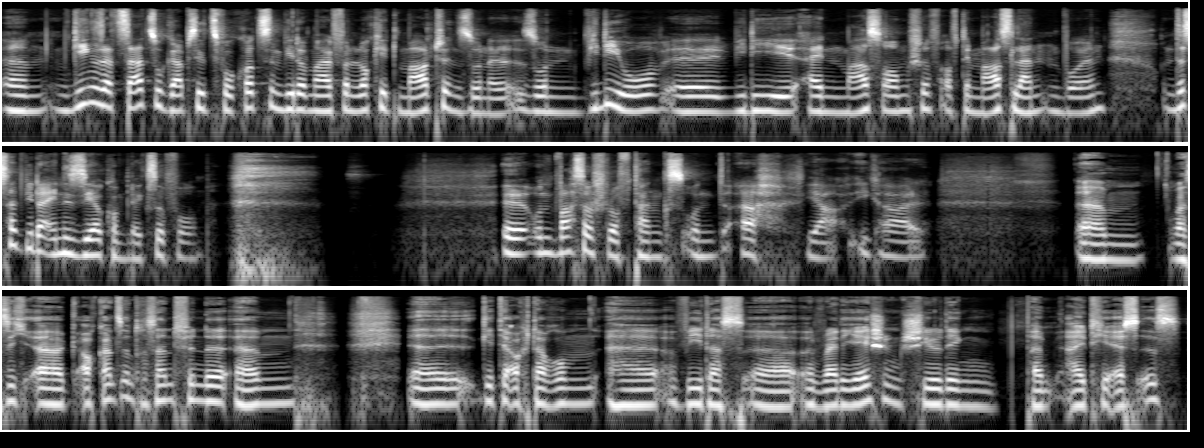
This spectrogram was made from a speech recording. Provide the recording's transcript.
Ähm, Im Gegensatz dazu gab es jetzt vor kurzem wieder mal von Lockheed Martin so, eine, so ein Video, äh, wie die ein Mars-Raumschiff auf dem Mars landen wollen. Und das hat wieder eine sehr komplexe Form. äh, und Wasserstofftanks und ach ja, egal. Ähm, was ich äh, auch ganz interessant finde, ähm, äh, geht ja auch darum, äh, wie das äh, Radiation Shielding beim ITS ist.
